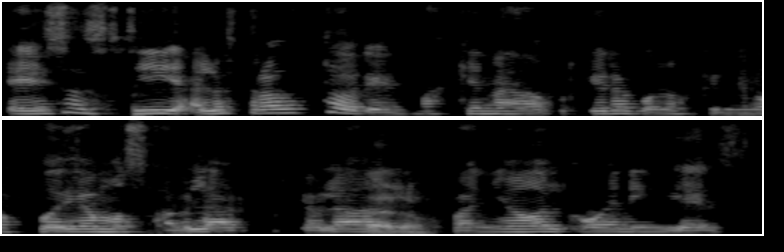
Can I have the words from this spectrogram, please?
Eso sí, a los traductores, más que nada, porque era con los que nos podíamos hablar, porque hablaban en Claro. español o en inglés.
